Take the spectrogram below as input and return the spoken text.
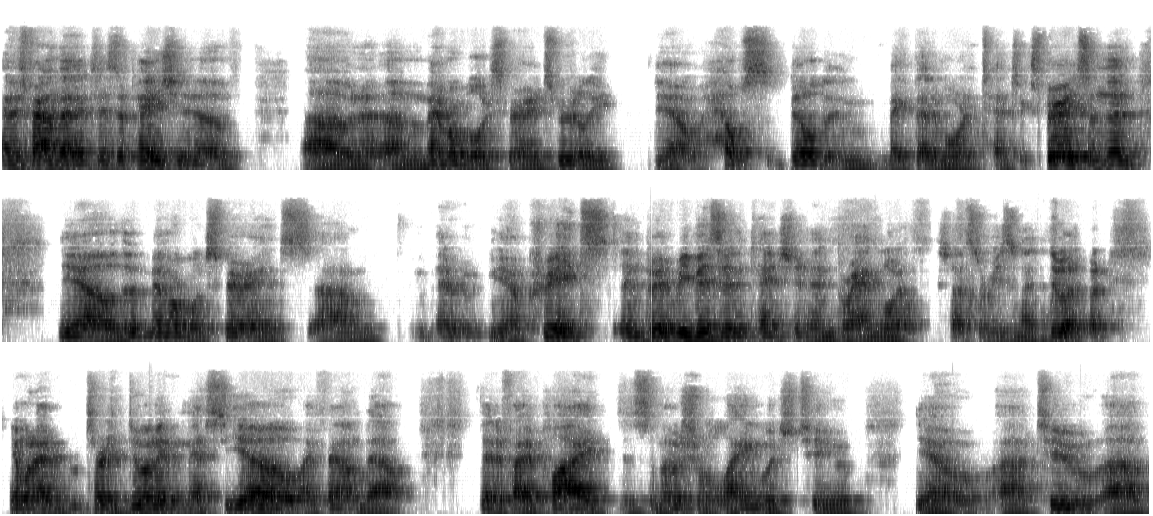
and has found that anticipation of uh, a, a memorable experience really you know helps build and make that a more intense experience, and then you know the memorable experience um, you know creates and revisited attention and brand loyalty. So that's the reason I do it. But you know, when I started doing it in SEO, I found out that if I applied this emotional language to you know, uh, to uh,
